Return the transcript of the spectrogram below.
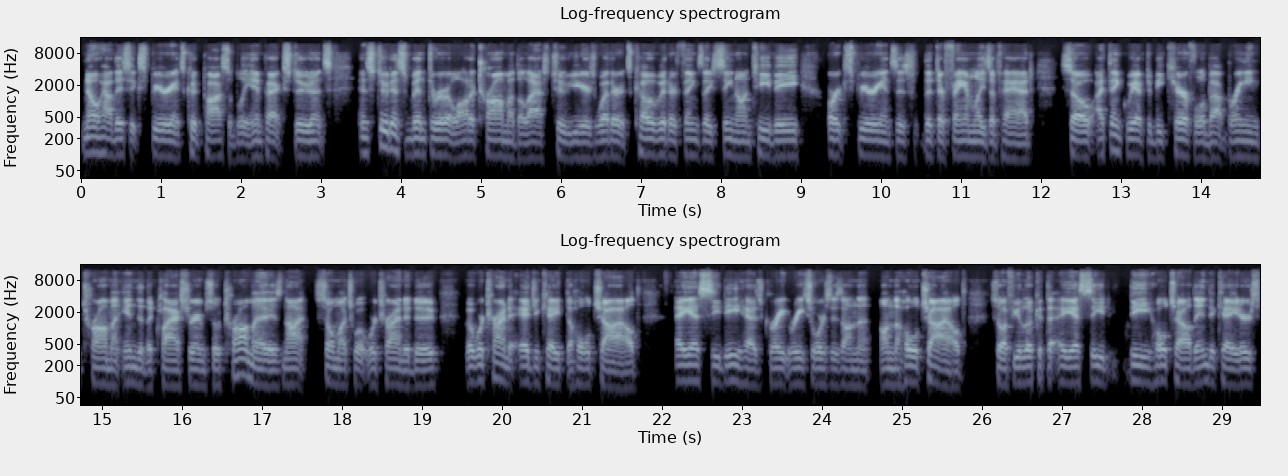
know how this experience could possibly impact students. And students have been through a lot of trauma the last two years, whether it's COVID or things they've seen on TV or experiences that their families have had. So I think we have to be careful about bringing trauma into the classroom. So trauma is not so much what we're trying to do, but we're trying to educate the whole child. ASCD has great resources on the on the whole child. So if you look at the ASCD whole child indicators,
